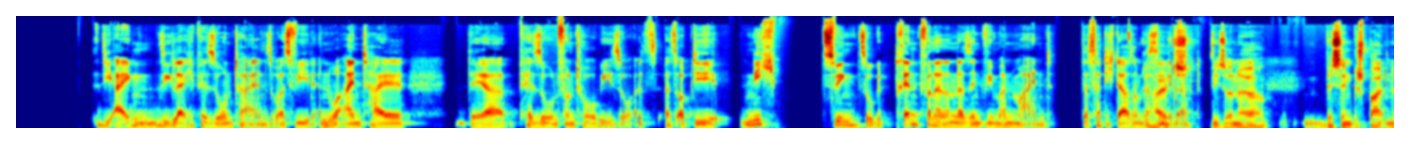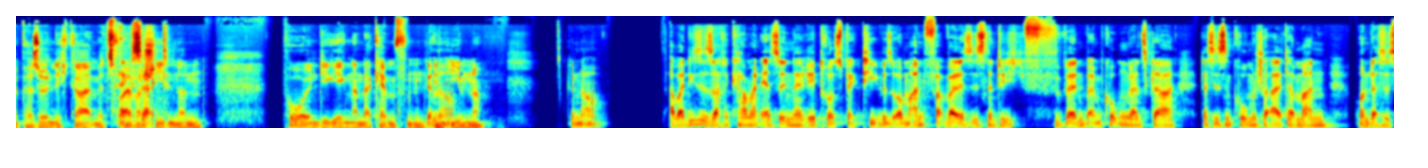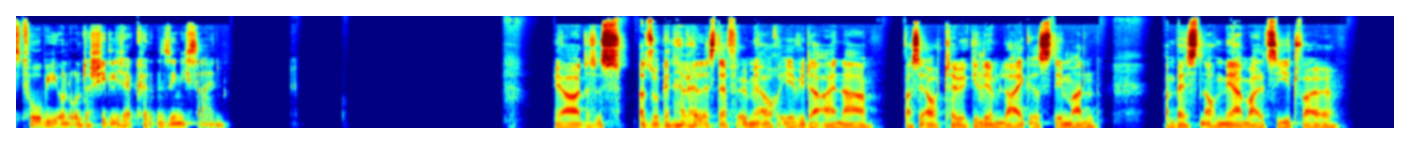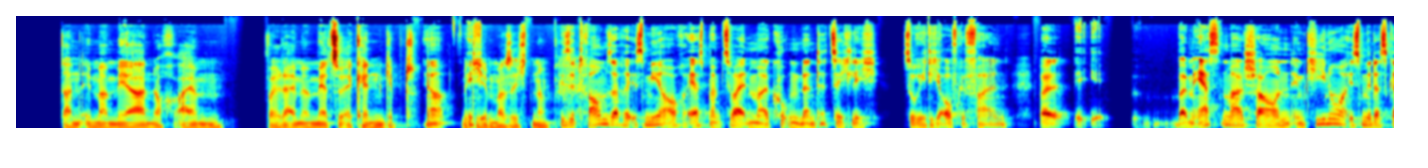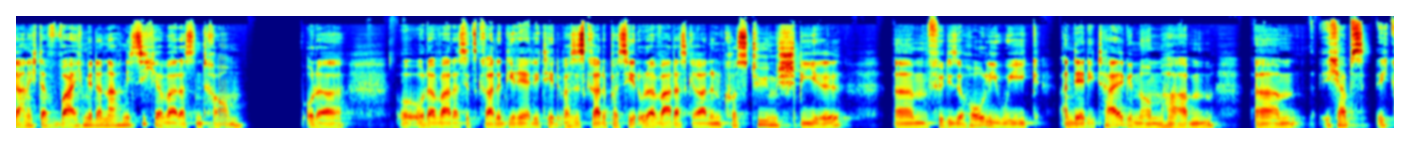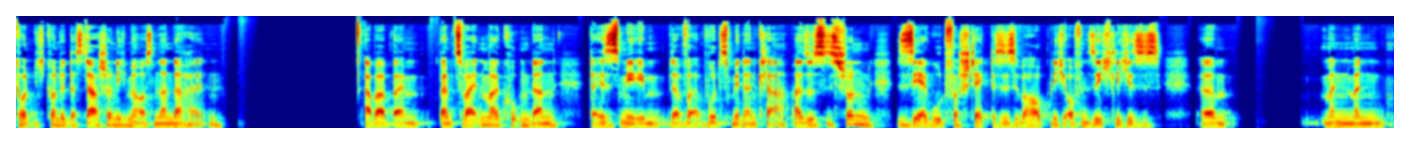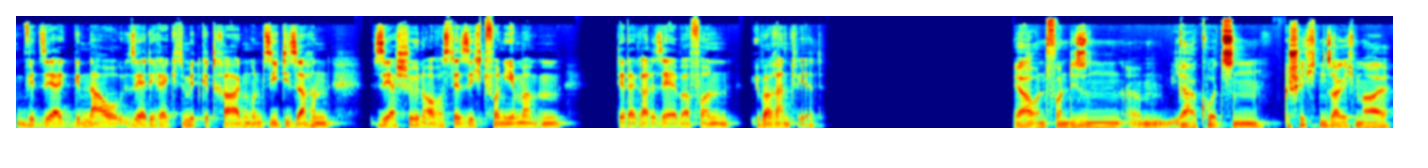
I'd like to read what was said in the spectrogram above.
die eigen, die gleiche Person teilen. Sowas wie nur ein Teil der Person von Toby, so als, als ob die nicht zwingend so getrennt voneinander sind, wie man meint. Das hatte ich da so ein bisschen halt gedacht. Wie so eine bisschen gespaltene Persönlichkeit mit zwei Exakt. verschiedenen Polen, die gegeneinander kämpfen genau. in ihm, ne? Genau. Aber diese Sache kam halt erst so in der Retrospektive, so am Anfang, weil es ist natürlich beim Gucken ganz klar, das ist ein komischer alter Mann und das ist Tobi und unterschiedlicher könnten sie nicht sein. Ja, das ist, also generell ist der Film ja auch eh wieder einer, was ja auch Terry Gilliam-like ist, den man am besten auch mehrmals sieht, weil dann immer mehr noch einem, weil da immer mehr zu erkennen gibt. Ja. Mit ich, jedem Sicht, ne? Diese Traumsache ist mir auch erst beim zweiten Mal gucken dann tatsächlich so richtig aufgefallen. Weil äh, beim ersten Mal schauen im Kino ist mir das gar nicht, da war ich mir danach nicht sicher, war das ein Traum? Oder oder war das jetzt gerade die Realität? Was ist gerade passiert? Oder war das gerade ein Kostümspiel ähm, für diese Holy Week, an der die teilgenommen haben? Ähm, ich, hab's, ich, kon, ich konnte das da schon nicht mehr auseinanderhalten. Aber beim, beim zweiten Mal gucken dann, da ist es mir eben, da war, wurde es mir dann klar. Also es ist schon sehr gut versteckt. Es ist überhaupt nicht offensichtlich. Es ist, ähm, man, man wird sehr genau, sehr direkt mitgetragen und sieht die Sachen sehr schön auch aus der Sicht von jemandem, der da gerade selber von überrannt wird. Ja, und von diesen ähm, ja, kurzen Geschichten, sage ich mal,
